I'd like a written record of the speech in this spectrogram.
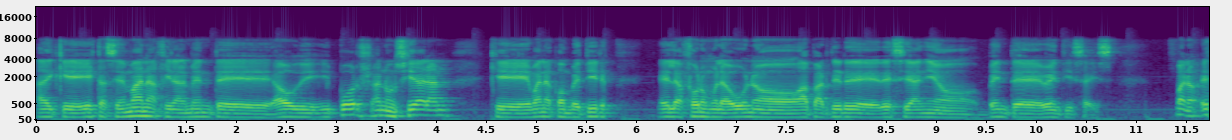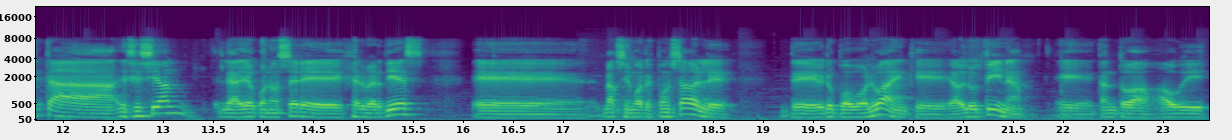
hay que esta semana finalmente Audi y Porsche anunciaran que van a competir en la Fórmula 1 a partir de, ese año 2026. Bueno, esta decisión la dio a conocer eh, Herbert Diez, eh, máximo responsable del grupo Volkswagen que aglutina eh, tanto a Audi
